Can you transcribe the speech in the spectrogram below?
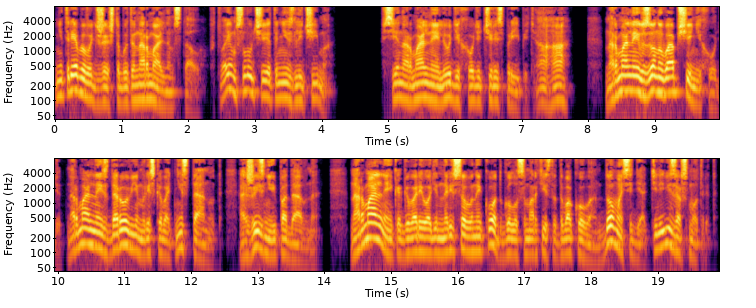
Не требовать же, чтобы ты нормальным стал. В твоем случае это неизлечимо». Все нормальные люди ходят через Припять. Ага. Нормальные в зону вообще не ходят. Нормальные здоровьем рисковать не станут, а жизнью и подавно. Нормальные, как говорил один нарисованный кот голосом артиста Табакова, дома сидят, телевизор смотрят.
